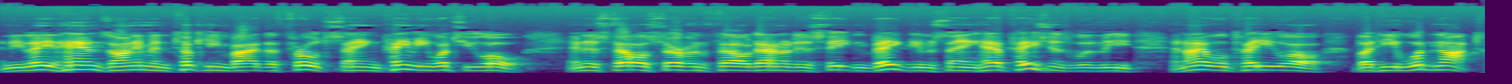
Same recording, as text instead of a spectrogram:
And he laid hands on him and took him by the throat, saying, Pay me what you owe. And his fellow servant fell down at his feet and begged him, saying, Have patience with me, and I will pay you all. But he would not,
